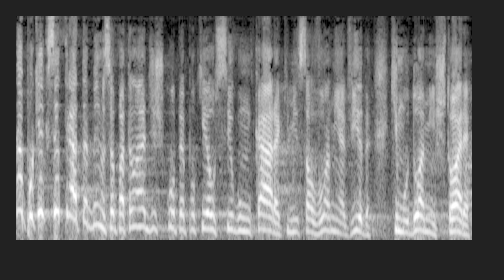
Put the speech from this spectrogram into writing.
Não, por que, que você trata bem o seu patrão? Ah, desculpa, é porque eu sigo um cara que me salvou a minha vida, que mudou a minha história.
